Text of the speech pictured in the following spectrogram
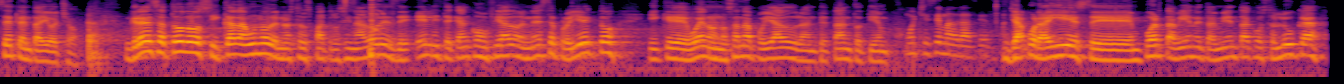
317-438-6078. Gracias a todos y cada uno de nuestros patrocinadores de élite que han confiado en este proyecto y que, bueno, nos han apoyado durante tanto tiempo. Muchísimas gracias. Ya por ahí este, en puerta viene también Tacos Toluca.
